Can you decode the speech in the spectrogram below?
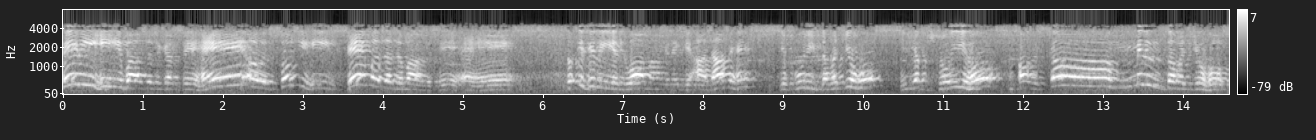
تیری ہی عبادت کرتے ہیں اور تجھ ہی بے مدد مانگتے ہیں۔ تو اسی لیے دعا مانگنے کے آداب ہیں کہ پوری توجہ ہو یکسوئی ہو اور کامل توجہ ہو۔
